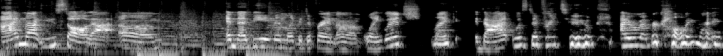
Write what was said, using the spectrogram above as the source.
I'm not used to all that. Um, and then being in like a different um, language, like that was different too. I remember calling my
